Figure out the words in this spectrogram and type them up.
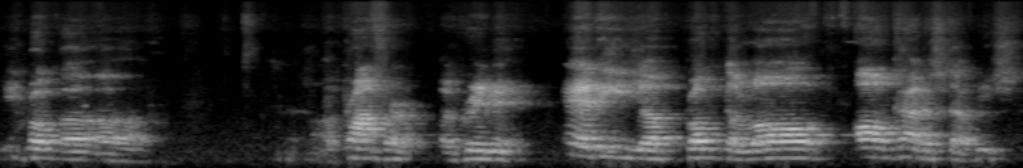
he broke, uh, uh, a proffer agreement, and he, uh, broke the law, all kind of stuff. He,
